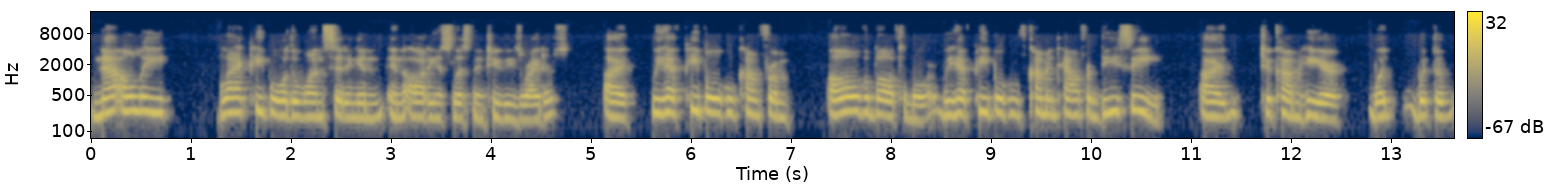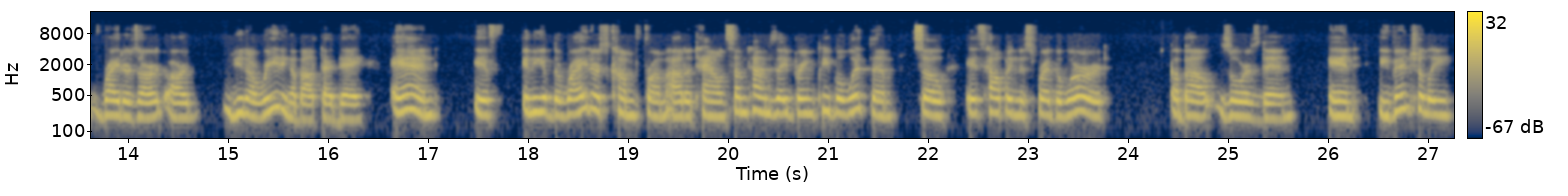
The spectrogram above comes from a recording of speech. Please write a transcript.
Not only Black people are the ones sitting in, in the audience listening to these writers. Uh, we have people who come from all over Baltimore. We have people who've come in town from DC uh, to come here. What what the writers are are you know reading about that day. And if any of the writers come from out of town, sometimes they bring people with them. So it's helping to spread the word about Zora's Den. And eventually,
